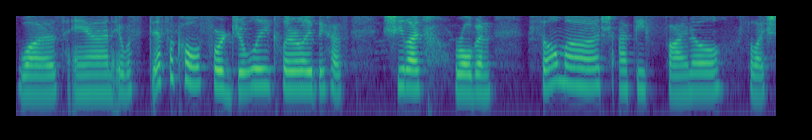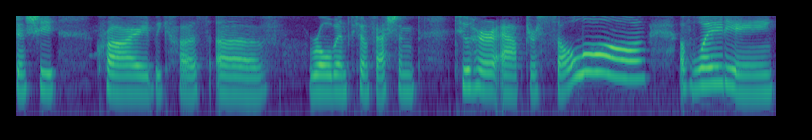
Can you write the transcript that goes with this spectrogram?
was. And it was difficult for Julie clearly because she liked Robin so much at the final selection. She cried because of Robin's confession to her after so long of waiting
